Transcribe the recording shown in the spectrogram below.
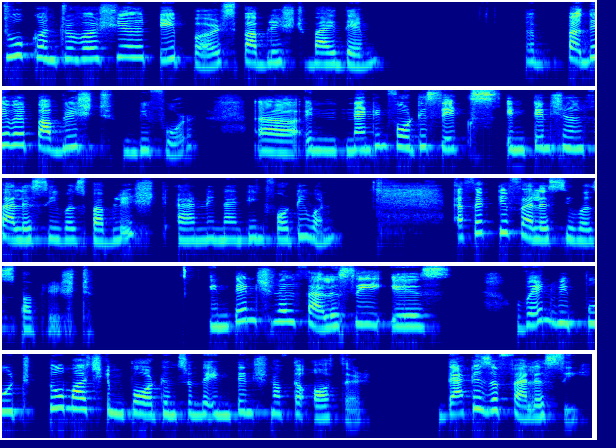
two controversial papers published by them uh, but they were published before. Uh, in 1946, intentional fallacy was published, and in 1941, affective fallacy was published. Intentional fallacy is when we put too much importance on the intention of the author. That is a fallacy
